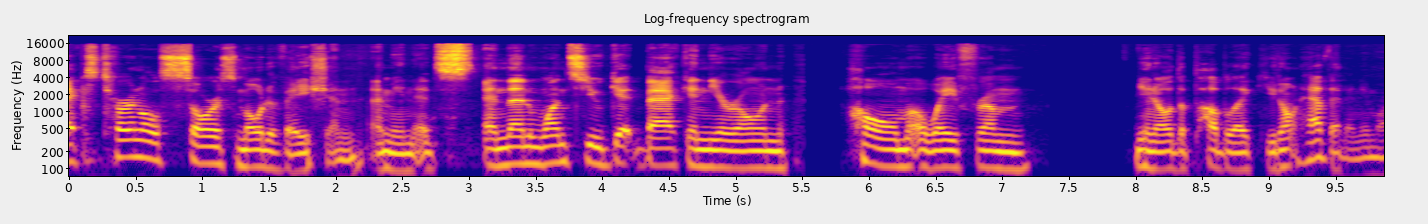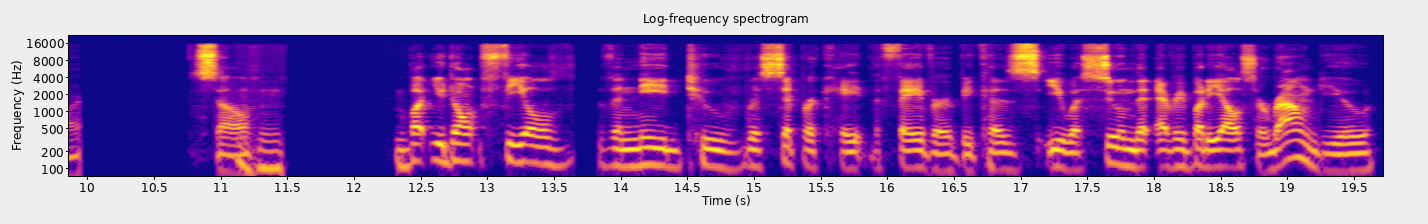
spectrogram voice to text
external source motivation. I mean, it's and then once you get back in your own home away from you know the public, you don't have that anymore. So, Mhm. but you don't feel the need to reciprocate the favor because you assume that everybody else around you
